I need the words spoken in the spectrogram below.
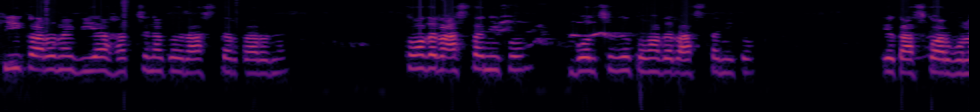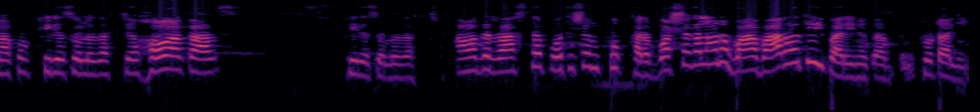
কি কারণে বিয়ে হচ্ছে না রাস্তার কারণে? তোমাদের রাস্তা নিকো বলছে যে তোমাদের রাস্তা নিকো এ কাজ করব না কো ফিরে চলে যাচ্ছে। হওয়া কাজ ফিরে চলে যাচ্ছে। আমাদের রাস্তার পজিশন খুব খারাপ। বর্ষাকালে আমরা বা- বার হতেই পারি না টোটালি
